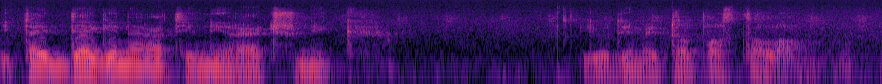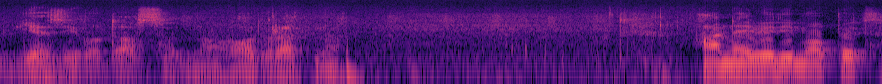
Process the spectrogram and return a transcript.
i taj degenerativni rečnik, ljudima je to postalo jezivo dosadno, odvratno, a ne vidim opet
